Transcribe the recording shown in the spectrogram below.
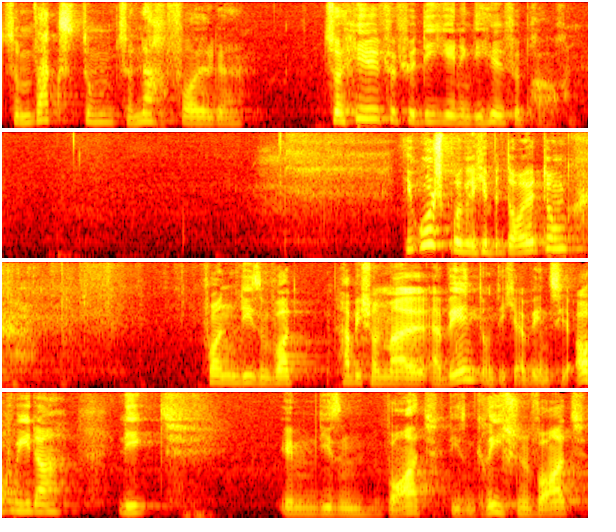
zum Wachstum, zur Nachfolge, zur Hilfe für diejenigen, die Hilfe brauchen. Die ursprüngliche Bedeutung von diesem Wort habe ich schon mal erwähnt und ich erwähne es hier auch wieder, liegt in diesem Wort, diesem griechischen Wort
